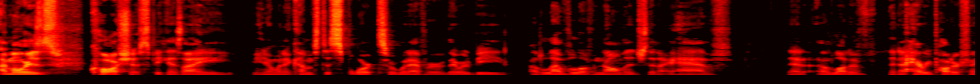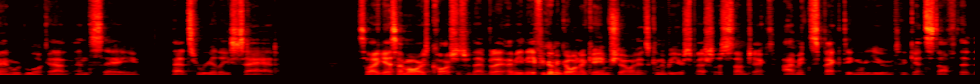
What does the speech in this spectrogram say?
I'm always cautious because I, you know, when it comes to sports or whatever, there would be a level of knowledge that I have that a lot of that a Harry Potter fan would look at and say that's really sad. So I guess I'm always cautious with that. But I, I mean, if you're going to go on a game show and it's going to be your specialist subject, I'm expecting you to get stuff that.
